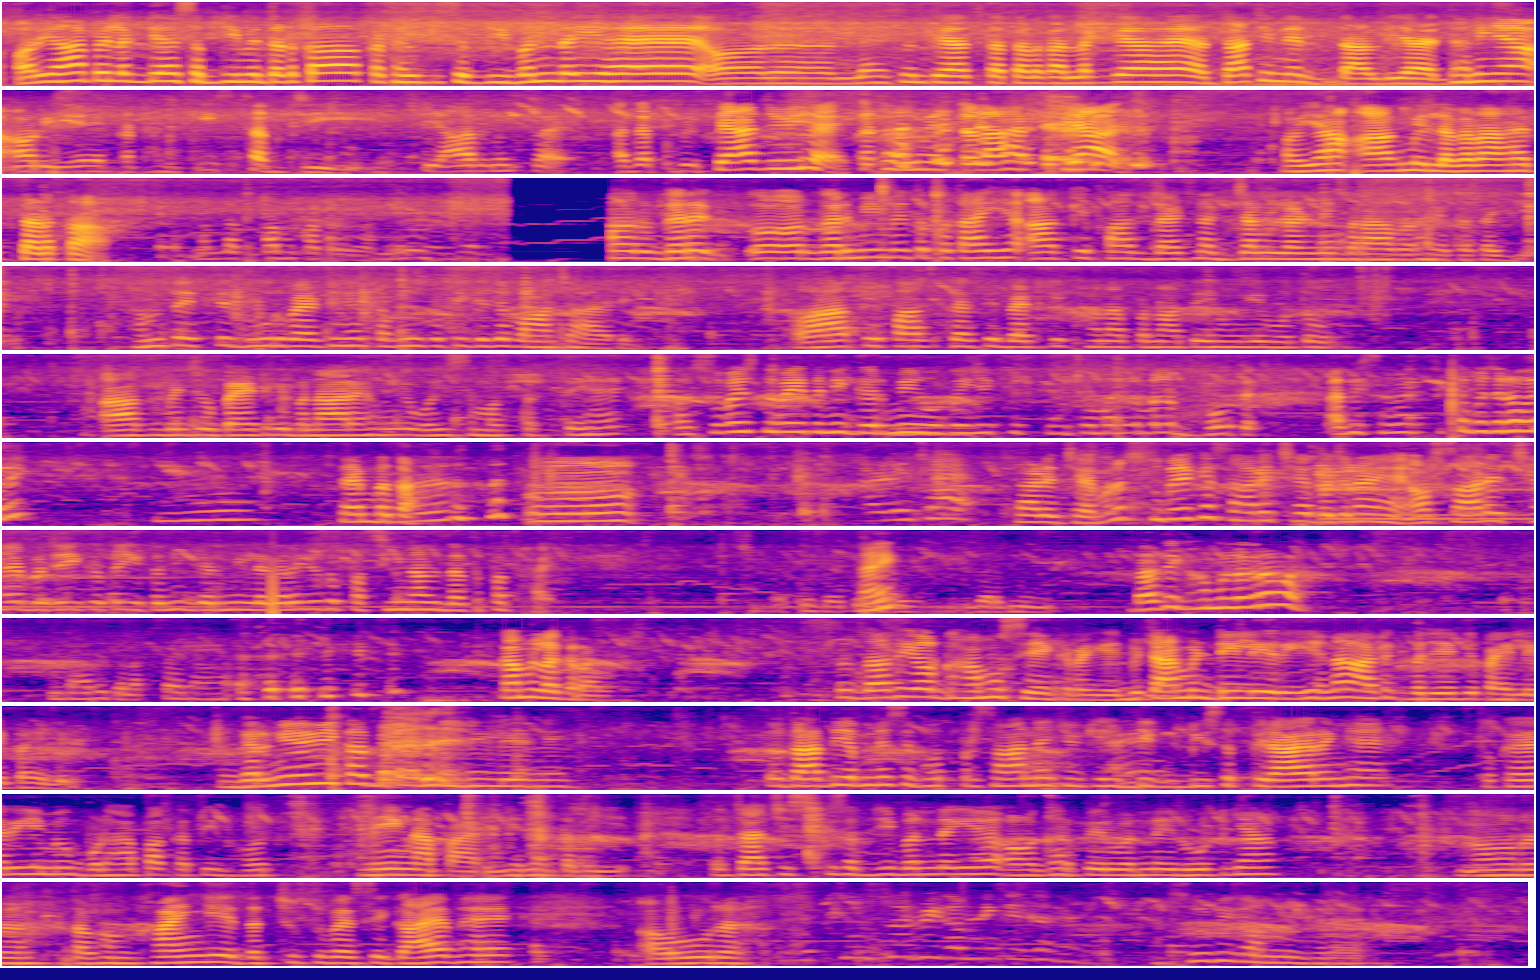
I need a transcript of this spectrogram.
और यहाँ पे लग गया है सब्ज़ी में तड़का, कटहल की सब्ज़ी बन रही है और लहसुन, प्याज का तड़का लग गया है और चाची ने डाल दिया है धनिया और ये कटहल की सब्ज़ी। प्याज मिक्स है। अच्छा प्याज भी है, कटहल में डला है प्याज और यहाँ आग में लग रहा है तड़का। मतलब कम कट रहा है। और गर, और गर्मी में तो पता ही है आग के पास बैठना जंग लड़ने बराबर है कतइये हम तो इतने दूर बैठे हैं, तभी कति गजब वहाँ आ रही है। और आग के पास कैसे बैठ के खाना बनाते होंगे वो तो आग में जो बैठ के बना रहे होंगे वही समझ सकते हैं। और सुबह सुबह इतनी गर्मी हो गई है कुछ पूछो मतलब मतलब बहुत अभी समय कितना बज रहा हो रही टाइम बता। अं, साढ़े छः मतलब सुबह के साढ़े छः बज रहे हैं और साढ़े छः बजे ही कहते इतनी गर्मी लग रही है तो पसीना से लथपथ है। हैं? गर्मी दादी घाम लग रहा है? दादी को लगता है कम लग रहा है। तो दादी और घामू सेक रही है। विटामिन डी ले रही है ना आठ बजे के पहले पहले। गर्मी में भी कब विटामिन डी लेने? तो दादी अपने से बहुत परेशान है क्योंकि हड्डी गुड्डी सब पिरा रही हैं। तो कह रही है मैं बुढ़ापा कति बहुत नेंग ना पा रही है ना तभी। तो चाची की सब्ज़ी बन रही है और घर पर बन रही रोटियाँ। और तब हम खाएँगे। दच्चू सुबह से गायब है और सूर्य गामनी घर है। हाँ।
